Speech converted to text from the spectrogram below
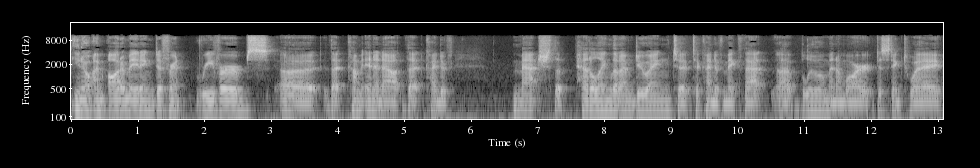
you know i'm automating different reverbs uh, that come in and out that kind of match the pedaling that i'm doing to, to kind of make that uh, bloom in a more distinct way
